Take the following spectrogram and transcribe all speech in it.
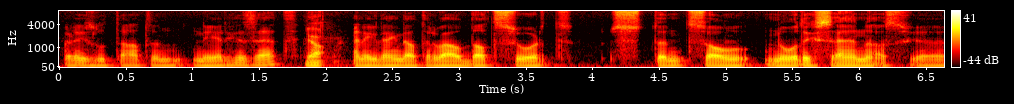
resultaten neergezet. Ja. En ik denk dat er wel dat soort stunt zal nodig zijn als je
